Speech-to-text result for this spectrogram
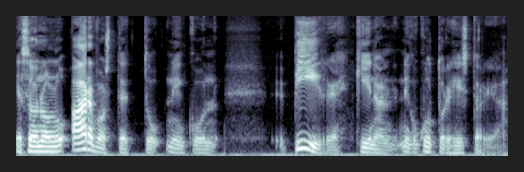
ja se on ollut arvostettu niin kuin, piirre Kiinan niin kuin kulttuurihistoriaa.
